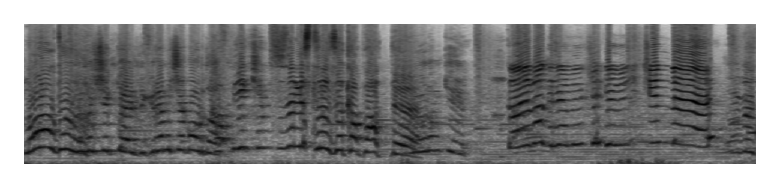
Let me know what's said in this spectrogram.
Ne oldu? Gremişek geldi Gremişek orada. Kapıyı kim sizin üstünüze kapattı? Diyorum ki. Galiba Gremlin evin içinde. Evet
